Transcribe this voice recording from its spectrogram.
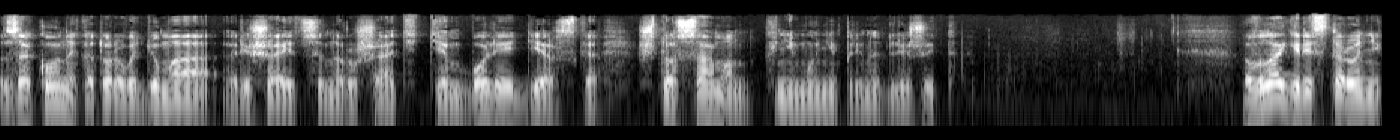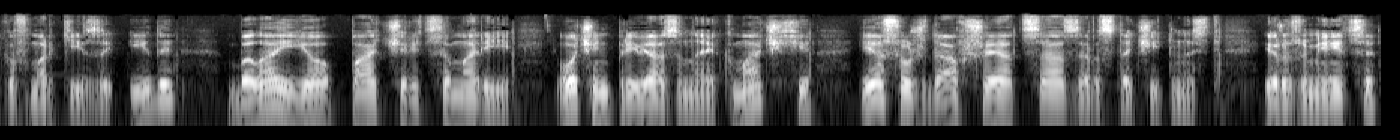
законы которого Дюма решается нарушать тем более дерзко, что сам он к нему не принадлежит. В лагере сторонников маркизы Иды – была ее падчерица Мари, очень привязанная к мачехе и осуждавшая отца за расточительность, и, разумеется,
